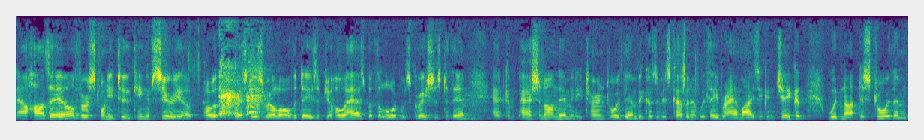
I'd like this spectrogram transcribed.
Now, Hazael, verse 22, king of Syria, oppressed Israel all the days of Jehoahaz, but the Lord was gracious to them, had compassion on them, and he turned toward them because of his covenant with Abraham, Isaac, and Jacob, would not destroy them,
